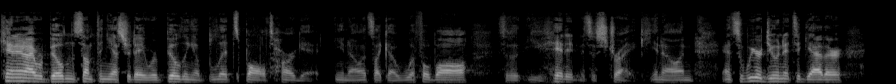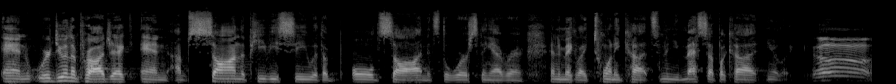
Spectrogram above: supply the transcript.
Ken and I were building something yesterday. We're building a blitz ball target. You know, it's like a wiffle ball. So you hit it and it's a strike, you know. And, and so we were doing it together and we're doing the project and I'm sawing the PVC with an old saw and it's the worst thing ever. And to make like 20 cuts and then you mess up a cut and you're like, oh.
